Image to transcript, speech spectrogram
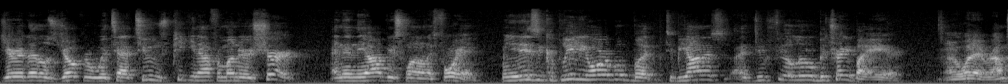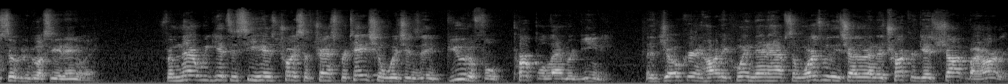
Jared Leto's Joker with tattoos peeking out from under his shirt and then the obvious one on his forehead. I mean, it isn't completely horrible, but to be honest, I do feel a little betrayed by Ayer. Or uh, whatever, I'm still going to go see it anyway. From there, we get to see his choice of transportation, which is a beautiful purple Lamborghini. The Joker and Harley Quinn then have some words with each other, and the trucker gets shot by Harley.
